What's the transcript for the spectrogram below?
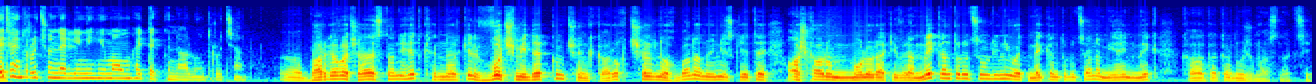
Եթե ընտրություններ լինի հիմա ում հետ եք գնալու ընտրության։ Բարգավաճ Հայաստանի հետ քննարկել ոչ մի դեպքում չենք կարող չլնող բանա նույնիսկ եթե աշխարհում մոլորակի վրա մեկ ընտրություն լինի ու այդ մեկ ընտրությանը միայն մեկ քաղաքական ուժ մասնակցի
